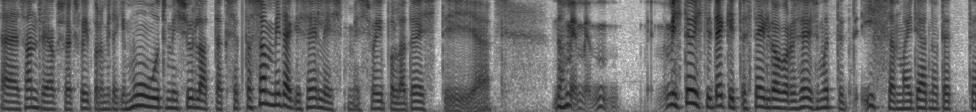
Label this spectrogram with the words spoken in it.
äh, Sandri jaoks oleks võib-olla midagi muud, mis üllataks, et kas on midagi sellist, mis võib-olla tõesti äh, noh, mis tõesti tekitas teil ka korra sellise mõtte, et issand, ma ei teadnud, et,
